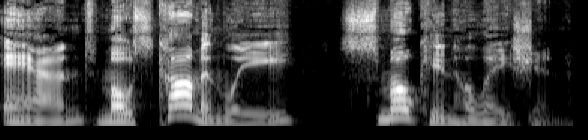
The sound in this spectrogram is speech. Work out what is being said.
and, most commonly, smoke inhalation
